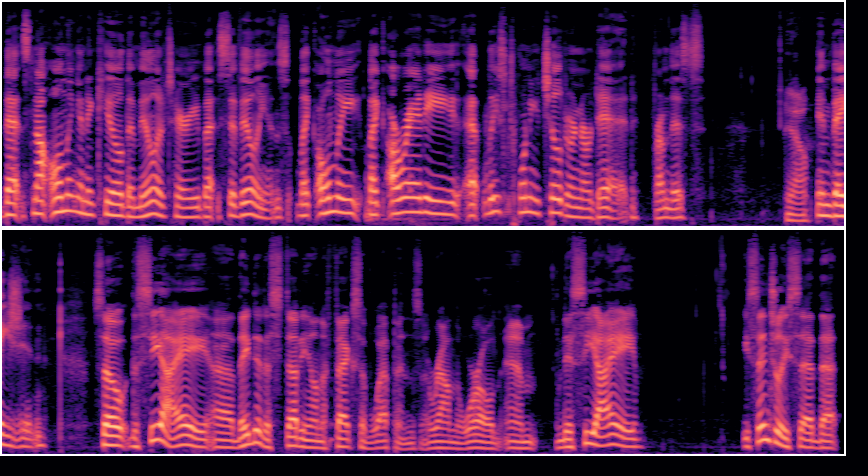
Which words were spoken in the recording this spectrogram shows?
that's not only going to kill the military but civilians like only like already at least 20 children are dead from this Yeah. invasion So the CIA uh, they did a study on effects of weapons around the world, and the CIA essentially said that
